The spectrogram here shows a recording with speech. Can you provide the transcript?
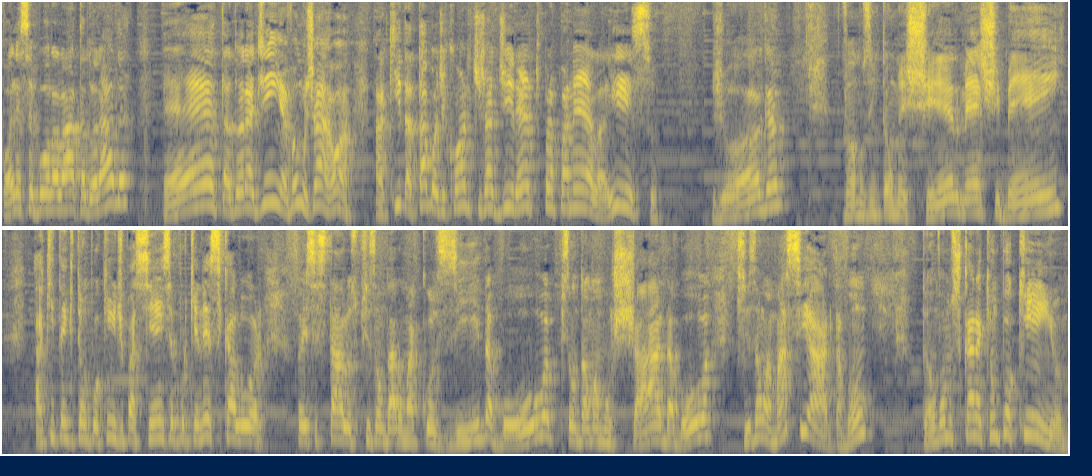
Olha a cebola lá, tá dourada? É, tá douradinha. Vamos já, ó. Aqui da tábua de corte já direto pra panela. Isso. Joga. Vamos então mexer, mexe bem. Aqui tem que ter um pouquinho de paciência, porque nesse calor esses talos precisam dar uma cozida boa, precisam dar uma murchada boa, precisam amaciar, tá bom? Então vamos ficar aqui um pouquinho.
